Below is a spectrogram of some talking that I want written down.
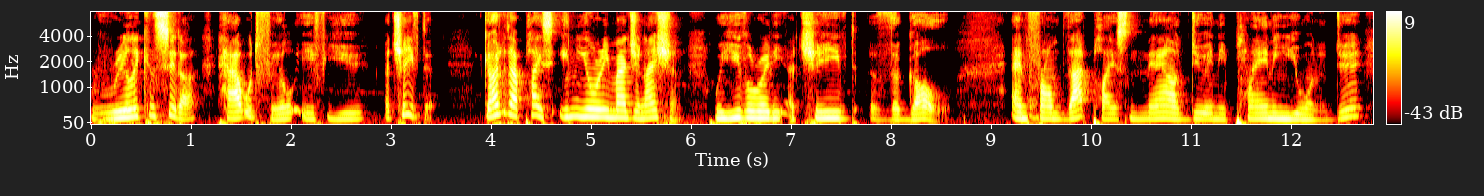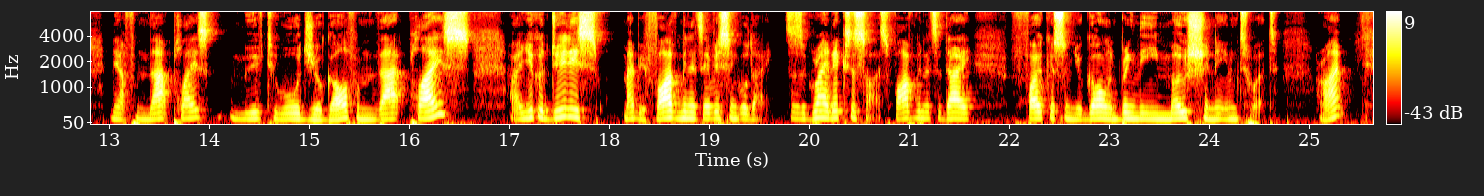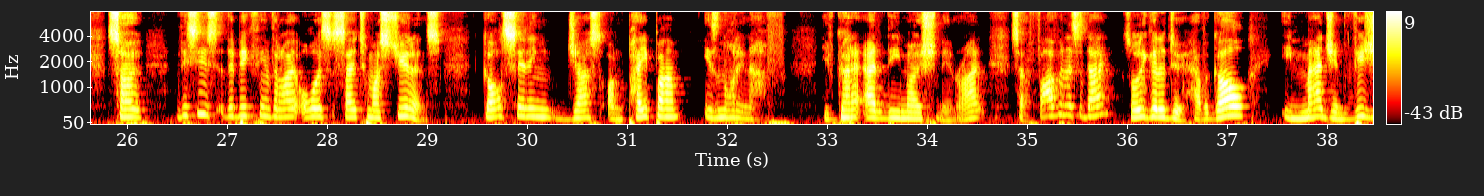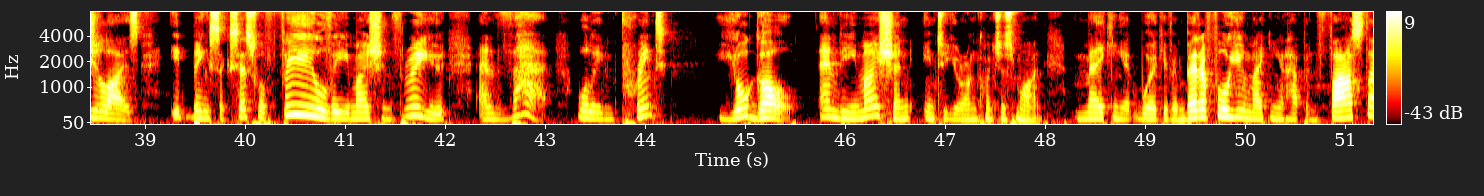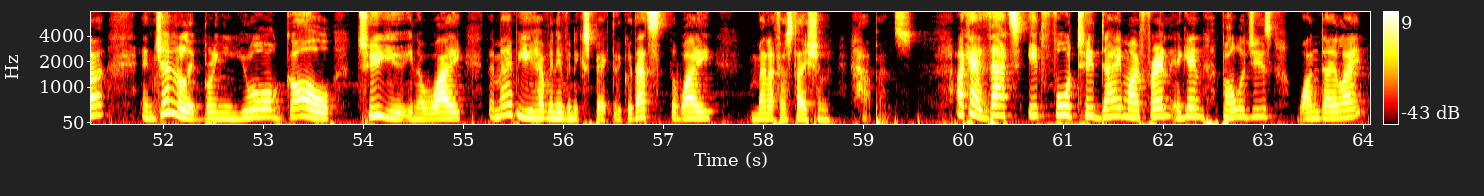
really consider how it would feel if you achieved it. Go to that place in your imagination where you've already achieved the goal. And from that place, now do any planning you want to do. Now, from that place, move towards your goal. From that place, uh, you could do this maybe five minutes every single day. This is a great exercise. Five minutes a day, focus on your goal and bring the emotion into it. Right? So, this is the big thing that I always say to my students goal setting just on paper is not enough. You've got to add the emotion in, right? So, five minutes a day, that's all you got to do. Have a goal, imagine, visualize, it being successful, feel the emotion through you, and that will imprint your goal and the emotion into your unconscious mind, making it work even better for you, making it happen faster, and generally bringing your goal to you in a way that maybe you haven't even expected, because that's the way manifestation happens. Okay, that's it for today, my friend. Again, apologies, one day late.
